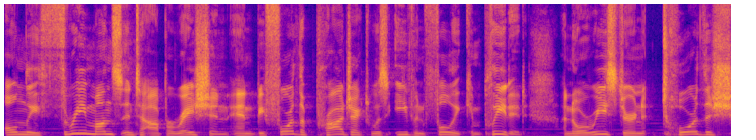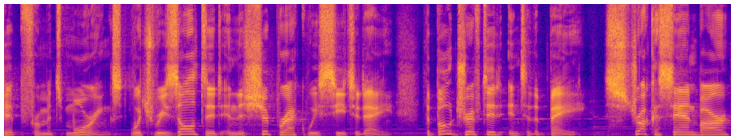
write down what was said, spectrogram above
Only three months into operation, and before the project was even fully completed, a nor'eastern tore the ship from its moorings, which resulted in the shipwreck we see today. The boat drifted into the bay, struck a sandbar,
